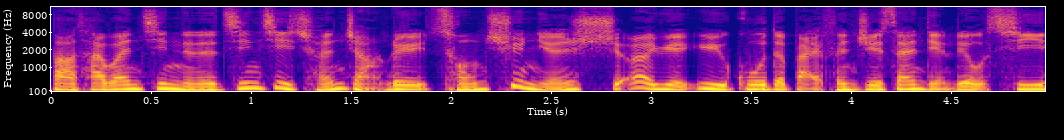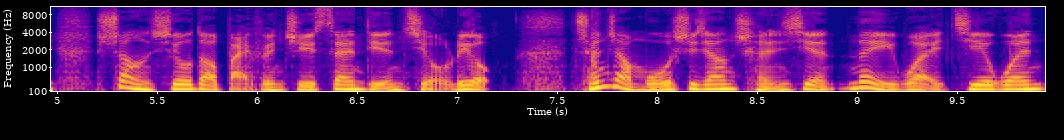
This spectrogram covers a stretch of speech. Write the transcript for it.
把台湾今年的经济成长率从去年十二月预估的百分之三点六七上修到百分之三点九六，成长模式将呈现内外皆温。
